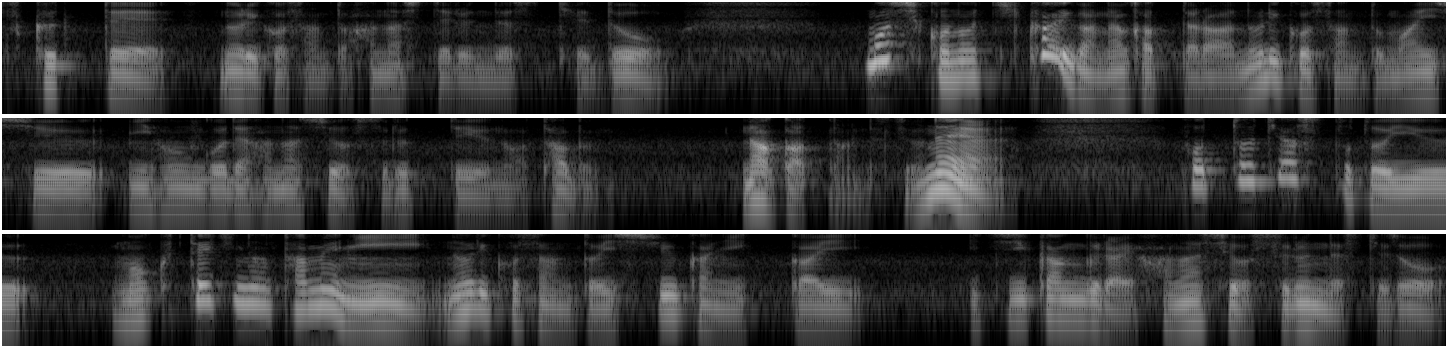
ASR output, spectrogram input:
作ってのりこさんと話してるんですけどもしこの機会がなかったらのりこさんと毎週日本語で話をするっていうのは多分なかったんですよね。ポッドキャストという目的のためにのりこさんと1週間に1回1時間ぐらい話をするんですけど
